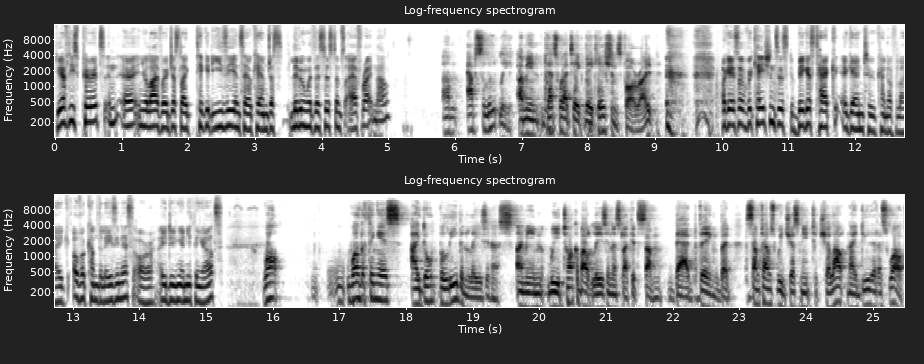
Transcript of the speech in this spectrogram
Do you have these periods in uh, in your life where you just like take it easy and say, okay, I'm just living with the systems I have right now? Um, absolutely. I mean, that's what I take vacations for, right? okay, so vacations is the biggest hack again to kind of like overcome the laziness, or are you doing anything else? Well, well, the thing is, I don't believe in laziness. I mean, we talk about laziness like it's some bad thing, but sometimes we just need to chill out, and I do that as well.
